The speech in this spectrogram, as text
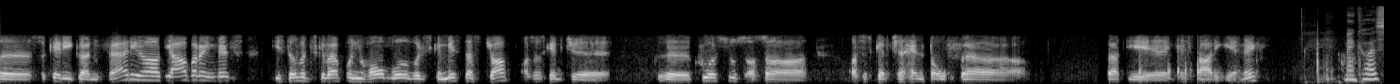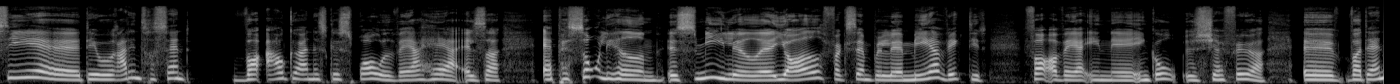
Øh, så kan de gøre den færdig, og de arbejder imens, i stedet for at de skal være på en hård måde, hvor de skal miste deres job, og så skal de til øh, kursus, og så, og så skal det tage halvt år, før, før de øh, kan starte igen, ikke? Man kan også sige, øh, det er jo ret interessant, hvor afgørende skal sproget være her? Altså, er personligheden, øh, smilet øh, i øjet for eksempel mere vigtigt for at være en, en god chauffør? Hvordan,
